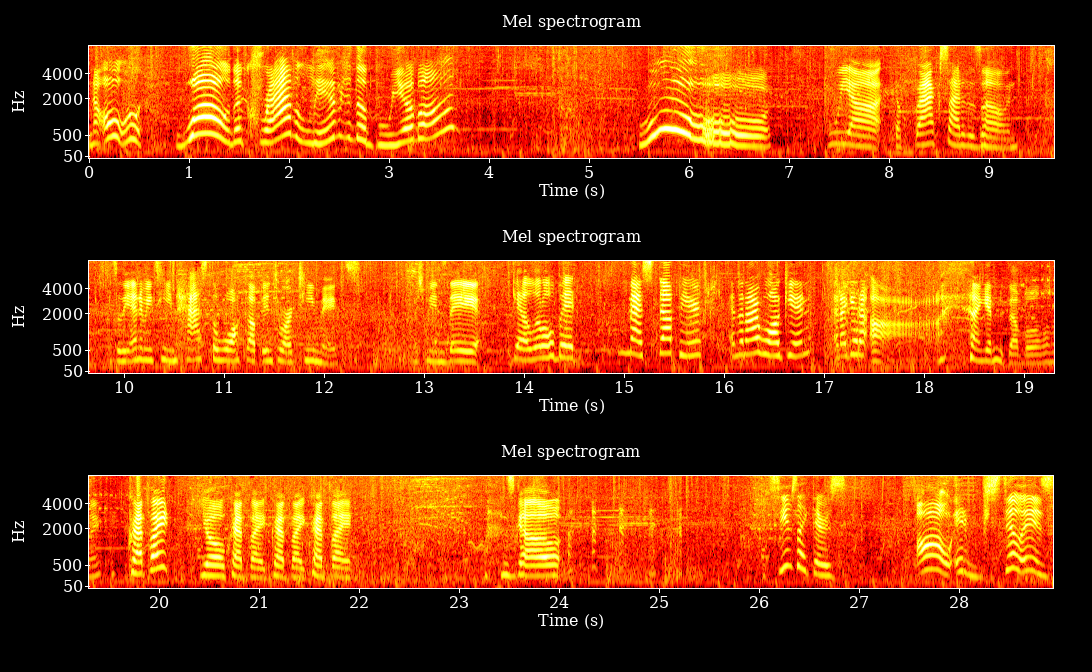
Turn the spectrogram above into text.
No, oh, whoa! The crab lived the booyah bomb. Ooh! Booyah! The backside of the zone. So the enemy team has to walk up into our teammates, which means they get a little bit messed up here, and then I walk in and I get a ah, I get a double. Crab bite? Yo, crab bite, crab bite, crab bite. Let's go. it seems like there's, oh, it still is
